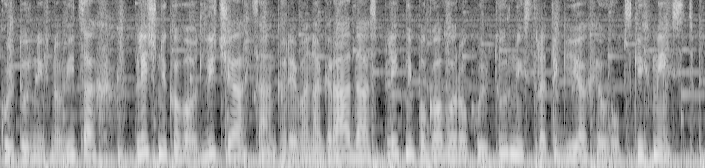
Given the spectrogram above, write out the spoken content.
kulturnih novicah Plečnikova odličja, Cankareva nagrada, spletni pogovor o kulturnih strategijah evropskih mest.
